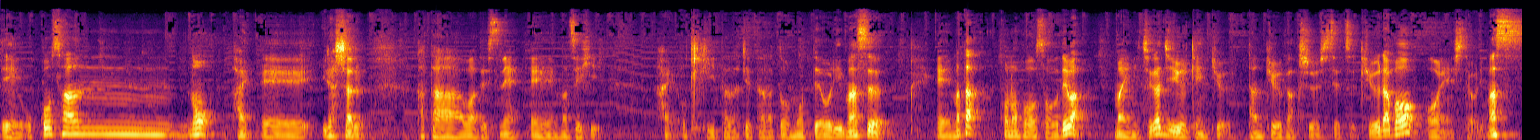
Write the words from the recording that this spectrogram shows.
えー、お子さんの、はい。えー、いらっしゃる方はですね、えーまあ、ぜひはい、お聞きいただけたらと思っております。えー、また、この放送では、毎日が自由研究探究学習施設 Q ラボを応援しております。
